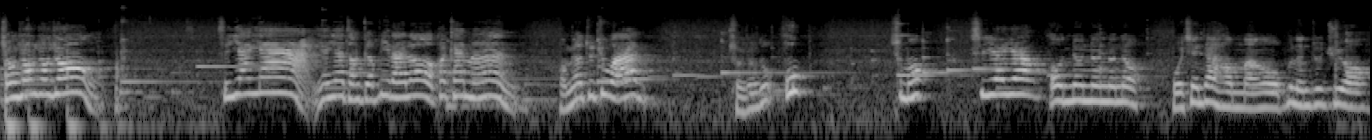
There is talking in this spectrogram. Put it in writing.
熊熊熊熊，是丫丫，丫丫从隔壁来喽，快开门！我们要出去玩，熊熊说：“哦，什么？是丫丫？哦、oh,，no no no no，我现在好忙哦，我不能出去哦。”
